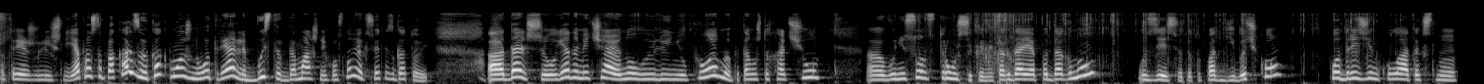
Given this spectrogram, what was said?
отрежу лишнее. Я просто показываю, как можно вот реально быстро в домашних условиях все это изготовить. А дальше я намечаю новую линию проймы, потому что хочу э, в унисон с трусиками. Когда я подогну вот здесь вот эту подгибочку, под резинку латексную.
